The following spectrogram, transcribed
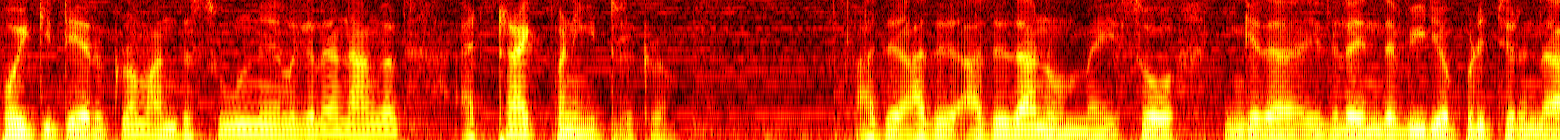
போய்கிட்டே இருக்கிறோம். அந்த சூழ்நிலைகளை நாங்கள் அட்ராக்ட் பண்ணிக்கிட்டு இருக்கிறோம். அது அது அதுதான் உண்மை. ஸோ நீங்கள் இதை இதில் இந்த வீடியோ பிடிச்சிருந்தா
